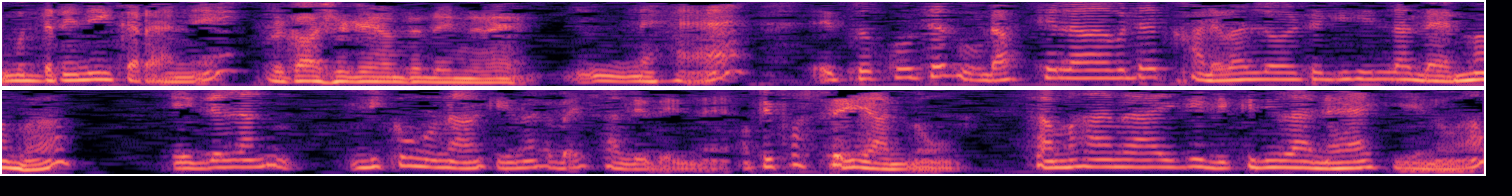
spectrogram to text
මුද්‍රණය කරන්නේ ප්‍රකාශකයන්ට දෙන්නේ නැහැ නැහැ එතකොට ගොඩක් වෙලාවට කඩවල වලට ගිහිල්ලා දැම්මම ඒගොල්ලන් විකුණුනා කියන හැබැයි සල්ලි දෙන්නේ නැහැ අපි පස්සේ යන්න ඕන සමහර අයගේ විකිණිලා නැහැ කියනවා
